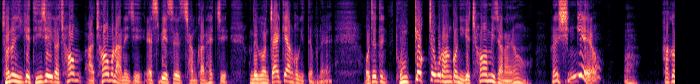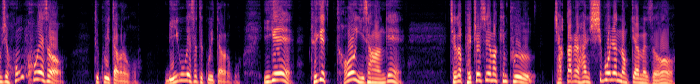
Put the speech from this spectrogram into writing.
저는 이게 DJ가 처음, 아, 처음은 아니지. SBS에서 잠깐 했지. 근데 그건 짧게 한 거기 때문에 어쨌든 본격적으로 한 건 이게 처음이잖아요. 그래 신기해요. 어. 가끔씩 홍콩에서 듣고 있다 그러고 미국에서 듣고 있다 그러고 이게 되게 더 이상한 게 제가 배철수 음악 캠프 작가를 한 15년 넘게 하면서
